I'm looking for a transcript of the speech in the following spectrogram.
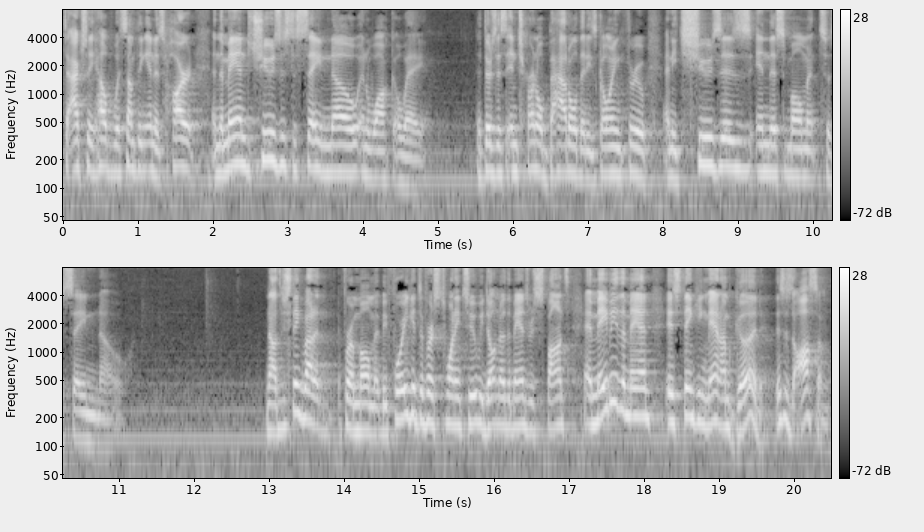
to actually help with something in his heart. And the man chooses to say no and walk away. That there's this internal battle that he's going through, and he chooses in this moment to say no. Now, just think about it for a moment. Before you get to verse 22, we don't know the man's response. And maybe the man is thinking, man, I'm good. This is awesome.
